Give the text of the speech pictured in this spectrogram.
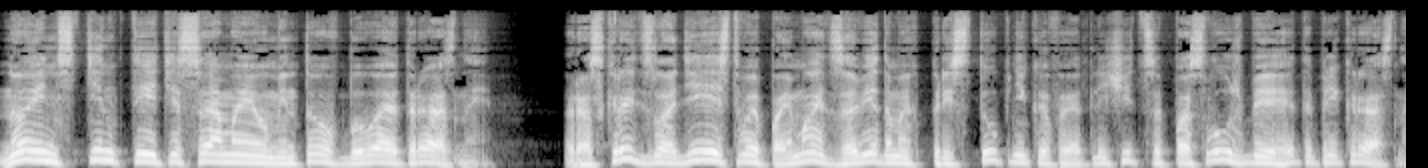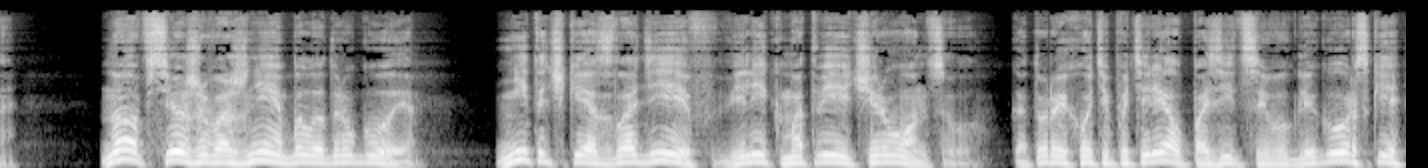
Но инстинкты эти самые у ментов бывают разные. Раскрыть злодейство, поймать заведомых преступников и отличиться по службе — это прекрасно. Но все же важнее было другое. Ниточки от злодеев вели к Матвею Червонцеву, который хоть и потерял позиции в Углегорске,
